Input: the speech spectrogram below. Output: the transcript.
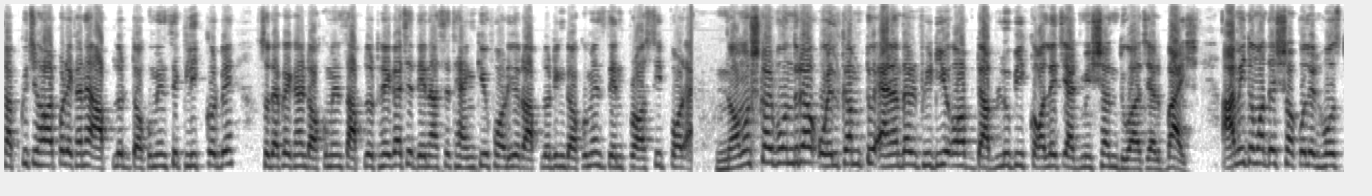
সবকিছু হওয়ার পর এখানে আপলোড ডকুমেন্টসে ক্লিক করবে। সো দেখো এখানে ডকুমেন্টস আপলোড হয়ে গেছে দেন আসে thank you for your uploading documents then proceed for নমস্কার বন্ধুরা welcome to another video of WB college admission দু হাজার বাইশ। আমি তোমাদের সকলের host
